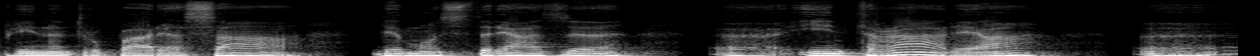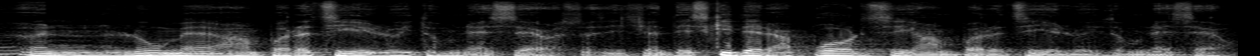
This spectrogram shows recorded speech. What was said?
prin întruparea sa, demonstrează uh, intrarea uh, în lume a împărăției lui Dumnezeu, să zicem, deschiderea porții a împărăției lui Dumnezeu.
